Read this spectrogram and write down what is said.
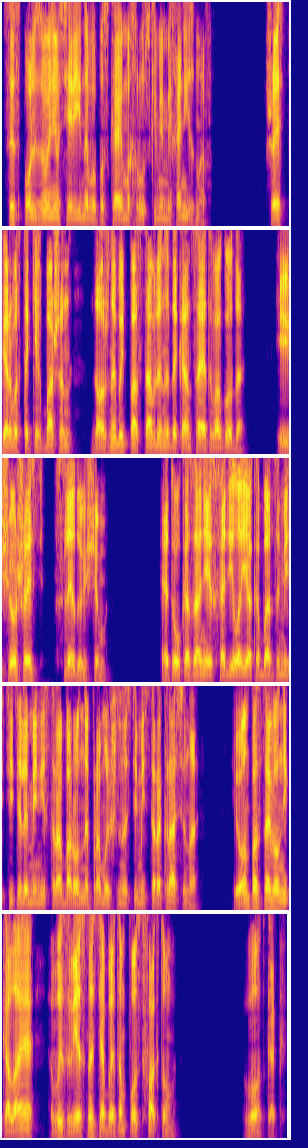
с использованием серийно выпускаемых русскими механизмов. Шесть первых таких башен должны быть поставлены до конца этого года, и еще шесть в следующем. Это указание исходило якобы от заместителя министра оборонной промышленности мистера Красина, и он поставил Николая в известность об этом постфактум. Вот как.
